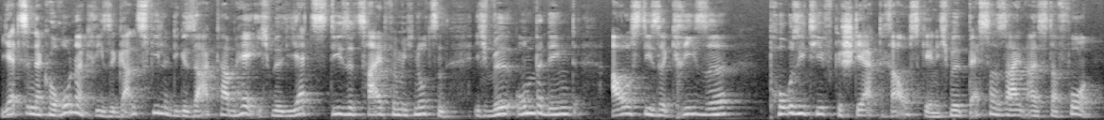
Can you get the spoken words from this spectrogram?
Jetzt in der Corona-Krise ganz viele, die gesagt haben, hey, ich will jetzt diese Zeit für mich nutzen. Ich will unbedingt aus dieser Krise positiv gestärkt rausgehen. Ich will besser sein als davor.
